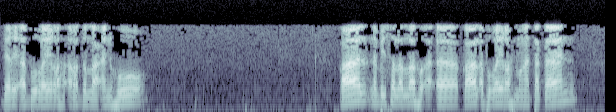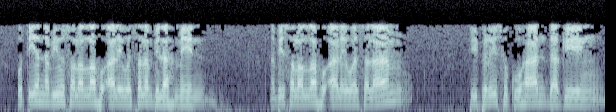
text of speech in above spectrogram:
dari Abu Hurairah radhiallahu anhu Qal Nabi sallallahu uh, qal Abu Hurairah mengatakan utian Nabi sallallahu alaihi wasallam bilahmin. Nabi sallallahu alaihi wasallam diberi suguhan daging.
